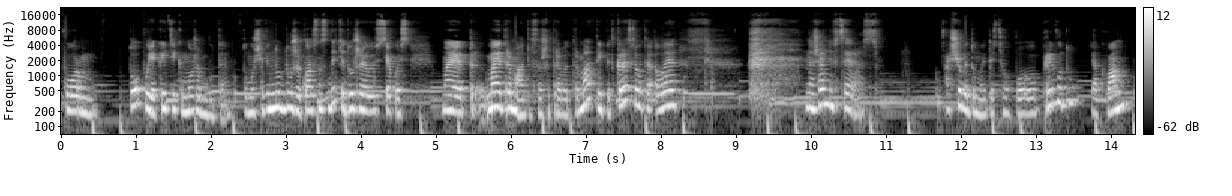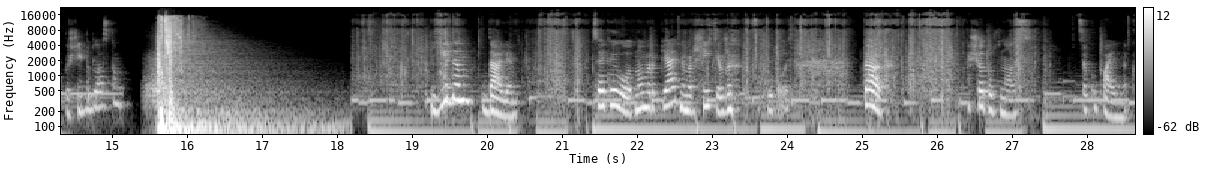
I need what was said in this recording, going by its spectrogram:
форм топу, який тільки може бути. Тому що він ну, дуже класно сидить і дуже ось якось має, має тримати все, що треба тримати, і підкреслювати, але, на жаль, не в цей раз. А що ви думаєте з цього приводу? Як вам? Пишіть, будь ласка. Їдемо далі. Це який лот? Номер 5, номер 6, я вже плуталась. Так, що тут у нас? Це купальник.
